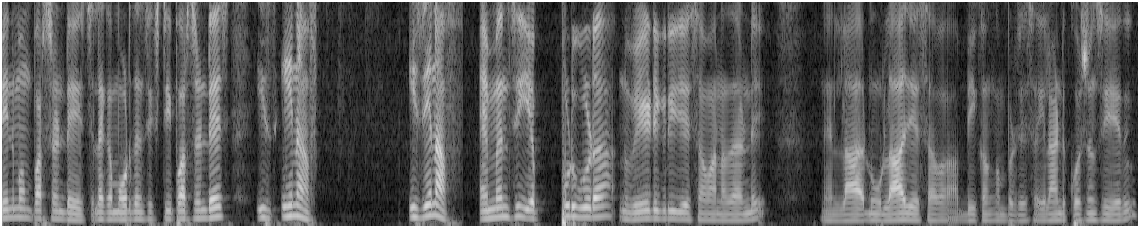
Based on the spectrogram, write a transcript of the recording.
minimum percentage like a more than 60 percentage is enough. Is enough. MNC ఎప్పుడు కూడా నువ్వు ఏ డిగ్రీ చేసావా అన్నదండి? నేను లా నువ్వు లా చేసావా బీకామ్ కంప్లీట్ చేసావా? ఇలాంటి క్వశ్చన్స్ చేయదు.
